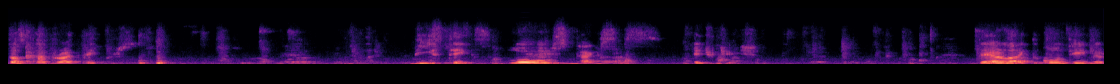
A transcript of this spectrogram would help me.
Doesn't have the right papers. These things, laws, taxes, education, they are like the container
